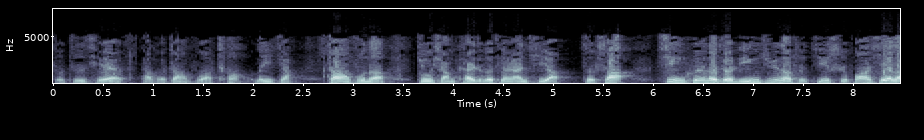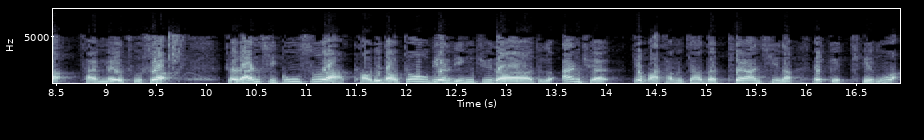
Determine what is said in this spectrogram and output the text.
说，之前她和丈夫啊吵了一架，丈夫呢就想开这个天然气啊自杀，幸亏呢这邻居呢是及时发现了，才没有出事。这燃气公司啊考虑到周边邻居的这个安全，就把他们家的天然气呢哎给停了。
